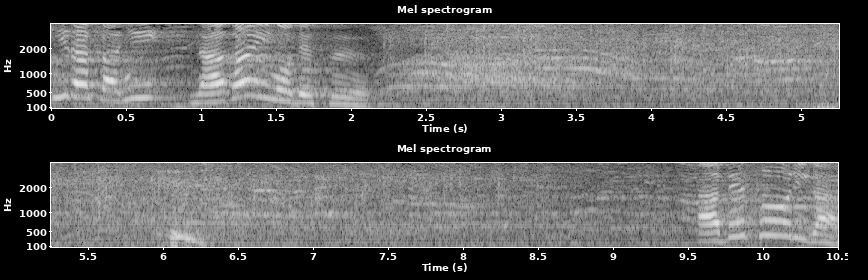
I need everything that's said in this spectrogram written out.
明らかに長いのです。安倍総理が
